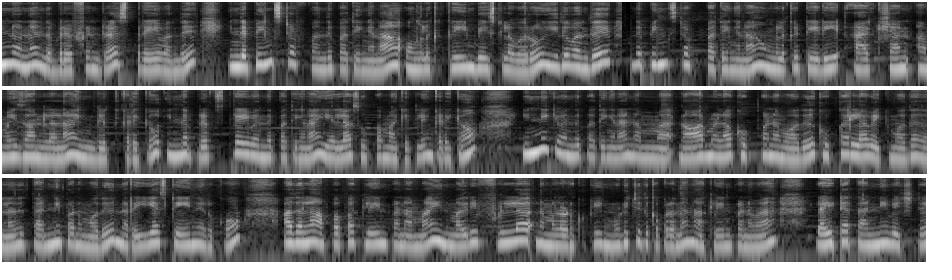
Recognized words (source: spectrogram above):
இன்னொன்று இந்த ப்ரெஃப்ன்ற ஸ்ப்ரே வந்து வந்து இந்த பிங்க் ஸ்டஃப் வந்து பார்த்திங்கன்னா உங்களுக்கு க்ரீம் பேஸ்டில் வரும். இது வந்து இந்த பிங்க் ஸ்டஃப் பார்த்திங்கன்னா உங்களுக்கு டெடி ஆக்ஷன் அமேசான்லலாம் எங்களுக்கு கிடைக்கும். இந்த ப்ரெஃப் ஸ்ப்ரே வந்து பார்த்திங்கன்னா எல்லா சூப்பர் மார்க்கெட்லேயும் கிடைக்கும். இன்றைக்கி வந்து பார்த்திங்கன்னா நம்ம நார்மலாக குக் பண்ணும்போது குக்கர்லாம் வைக்கும்போது அதில் வந்து தண்ணி பண்ணும்போது நிறைய ஸ்டெயின் இருக்கும். அதெல்லாம் அப்பப்போ க்ளீன் பண்ணாமல் இந்த மாதிரி ஃபுல்லாக நம்மளோட குக்கிங் முடிச்சதுக்கப்புறம் தான் நான் க்ளீன் பண்ணுவேன். லைட்டாக தண்ணி வச்சுட்டு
